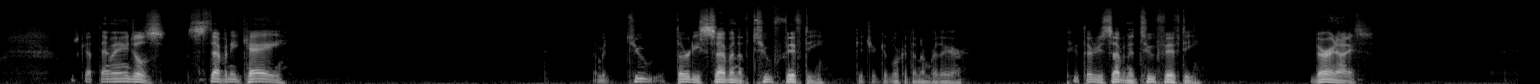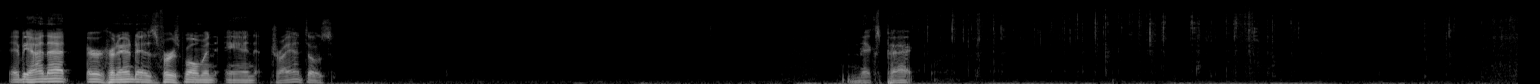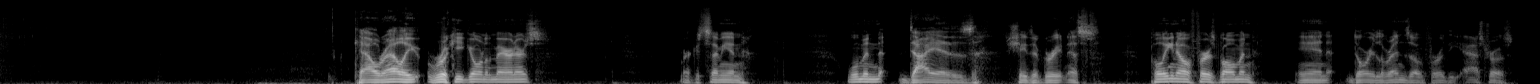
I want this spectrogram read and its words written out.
Who's got them Angels? Stephanie K. Number 237 of 250. Get you a good look at the number there. 237 to 250. Very nice. And behind that, Eric Hernandez, first Bowman, and Triantos, Next pack. Cal Raleigh, rookie going to the Mariners. Marcus Semien. Woman Diaz, Shades of Greatness. Polino, first Bowman, and Dauri Lorenzo for the Astros.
